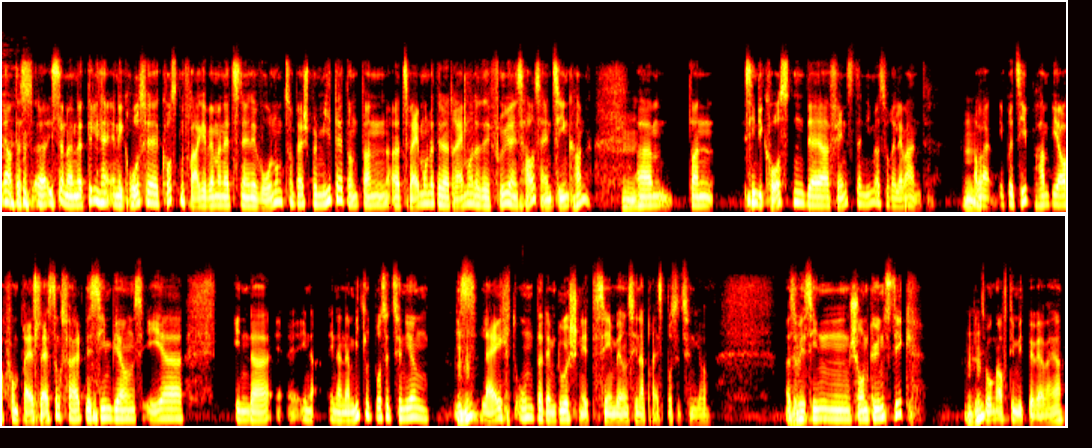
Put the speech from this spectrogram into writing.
Ja, und das äh, ist dann natürlich eine große Kostenfrage, wenn man jetzt eine Wohnung zum Beispiel mietet und dann äh, zwei Monate oder drei Monate früher ins Haus einziehen kann, mhm. ähm, dann sind die Kosten der Fenster nicht mehr so relevant. Mhm. Aber im Prinzip haben wir auch vom Preis-Leistungs-Verhältnis sind wir uns eher in, der, in, in einer Mittelpositionierung bis mhm. leicht unter dem Durchschnitt sehen wir uns in der Preispositionierung. Also mhm. wir sind schon günstig, mhm. bezogen auf die Mitbewerber, ja.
